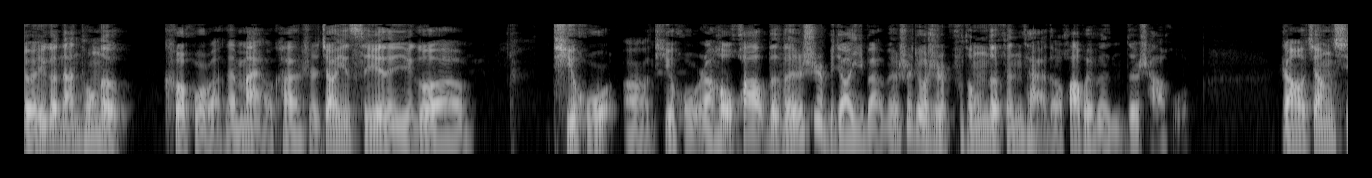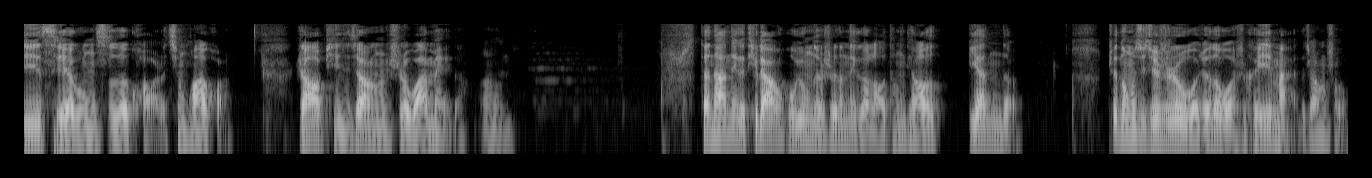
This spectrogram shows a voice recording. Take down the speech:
有一个南通的客户吧，在卖，我看是江阴瓷业的一个提壶啊，提壶，然后花纹纹饰比较一般，纹饰就是普通的粉彩的花卉纹的茶壶，然后江西瓷业公司款的青花款，然后品相是完美的，嗯。但他那个提梁壶用的是他那个老藤条编的，这东西其实我觉得我是可以买的。张手，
